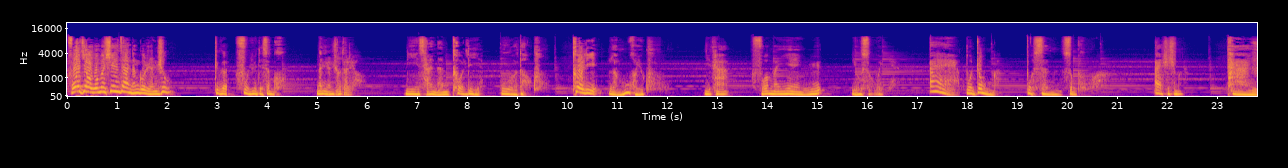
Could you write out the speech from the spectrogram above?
佛教我们现在能够忍受这个富裕的生活，能忍受得了，你才能脱离恶道苦。特立轮回苦，你看佛门谚语有所谓也：爱不重啊，不生娑婆。爱是什么？贪欲。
